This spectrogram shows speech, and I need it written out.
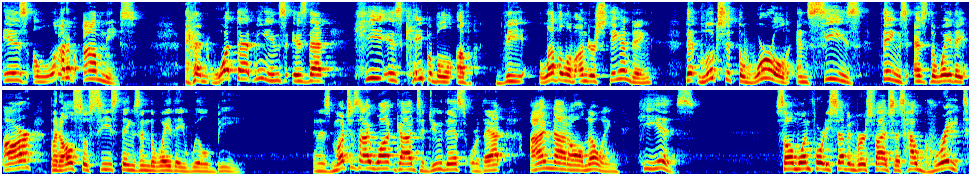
is a lot of omnis. And what that means is that he is capable of the level of understanding that looks at the world and sees things as the way they are, but also sees things in the way they will be. And as much as I want God to do this or that, I'm not all knowing. He is. Psalm 147, verse 5 says, How great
